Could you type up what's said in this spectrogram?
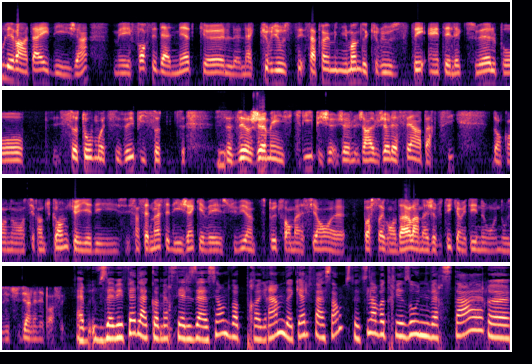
tout l'éventail des gens, mais force est d'admettre que la curiosité, ça prend un minimum de curiosité intellectuelle pour s'auto-motiver puis se, dire je m'inscris puis je, je, je, le fais en partie. Donc on, s'est rendu compte qu'il y a des essentiellement c'est des gens qui avaient suivi un petit peu de formation euh, postsecondaire, la majorité qui ont été nos, étudiants l'année passée. Vous avez fait de la commercialisation de votre programme de quelle façon? C'était-tu dans votre réseau universitaire? Euh,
